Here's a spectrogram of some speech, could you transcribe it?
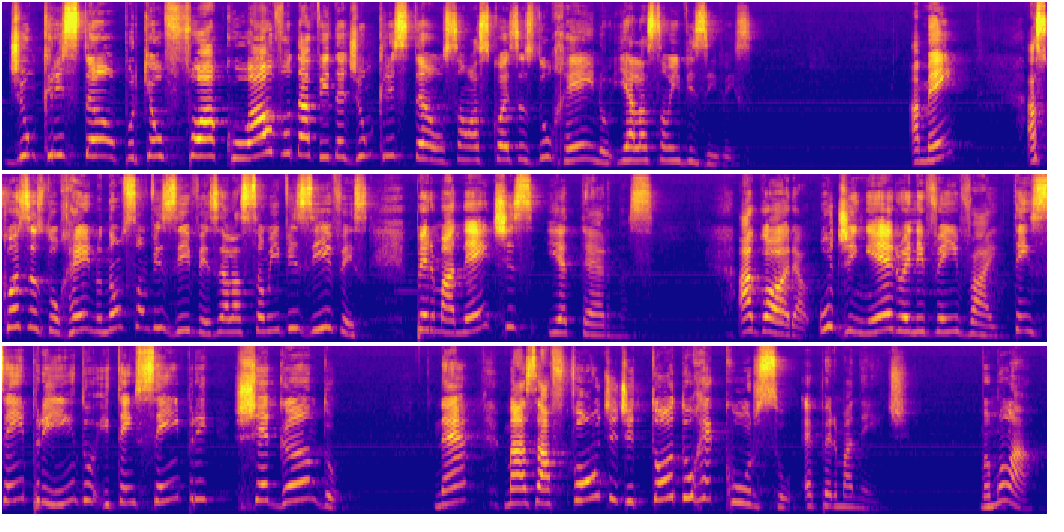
de um cristão, porque o foco, o alvo da vida de um cristão são as coisas do reino e elas são invisíveis. Amém? As coisas do reino não são visíveis, elas são invisíveis, permanentes e eternas. Agora, o dinheiro ele vem e vai, tem sempre indo e tem sempre chegando, né? Mas a fonte de todo o recurso é permanente. Vamos lá.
